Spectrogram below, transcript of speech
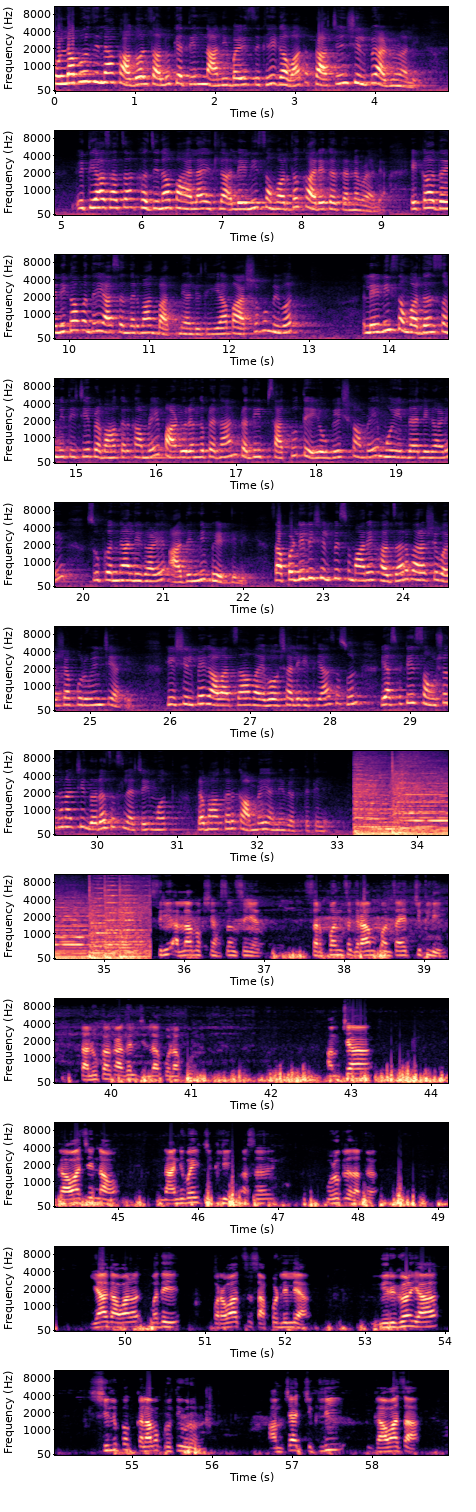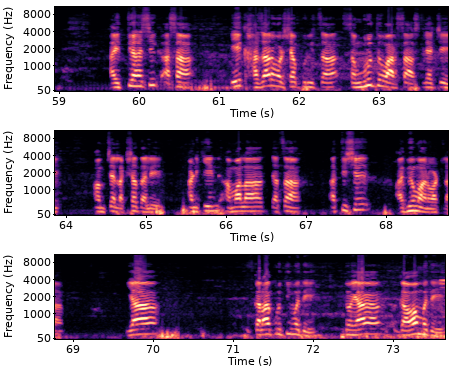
कोल्हापूर जिल्हा कागल तालुक्यातील नानीबाई चिखली गावात प्राचीन शिल्पे आढळून आली. इतिहासाचा खजिना पाहायला इथल्या लेणी समर्थक कार्यकर्त्यांना मिळाल्या. एका दैनिकामध्ये या संदर्भात बातमी आली होती. या पार्श्वभूमीवर लेणी संवर्धन समितीचे प्रभाकर कांबळे पांडुरंग प्रधान प्रदीप सातपुते योगेश कांबळे मोहिंदर लिगाडे सुकन्या लिगाडे आदींनी भेट दिली. सापडलेली शिल्पे सुमारे हजार बाराशे वर्षापूर्वींची आहेत. ही शिल्पे गावाचा वैभवशाली इतिहास असून यासाठी संशोधनाची गरज असल्याचे मत प्रभाकर कांबळे यांनी व्यक्त केले. श्री अल्लाबक्ष हसन सय्यद सरपंच ग्रामपंचायत चिखली तालुका कागल जिल्हा कोल्हापूर. आमच्या गावाचे नाव नानीबाई चिखली असं ओळखलं जातं. या गावामध्ये परवाच सापडलेल्या विरगळ या शिल्प कलाकृतीवरून आमच्या चिखली गावाचा ऐतिहासिक असा एक हजार वर्षापूर्वीचा समृद्ध वारसा असल्याचे आमच्या लक्षात आले. आणखीन आम्हाला त्याचा अतिशय अभिमान वाटला. या कलाकृतीमध्ये किंवा या गावामध्ये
